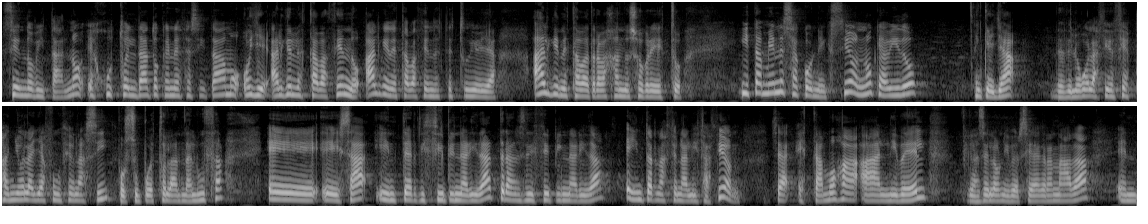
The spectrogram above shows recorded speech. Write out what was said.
siendo vital. ¿no? Es justo el dato que necesitábamos. Oye, alguien lo estaba haciendo, alguien estaba haciendo este estudio ya, alguien estaba trabajando sobre esto. Y también esa conexión ¿no? que ha habido y que ya desde luego la ciencia española ya funciona así, por supuesto la andaluza, eh, esa interdisciplinaridad, transdisciplinaridad e internacionalización. O sea, estamos al nivel, fíjense, la Universidad de Granada, en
